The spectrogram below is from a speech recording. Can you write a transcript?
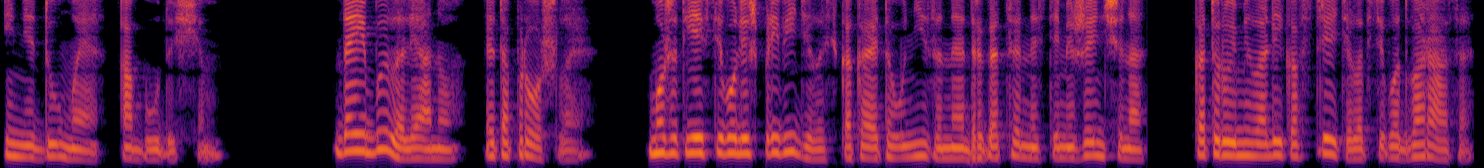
и не думая о будущем. Да и было ли оно, это прошлое? Может, ей всего лишь привиделась какая-то унизанная драгоценностями женщина, которую Милолика встретила всего два раза,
